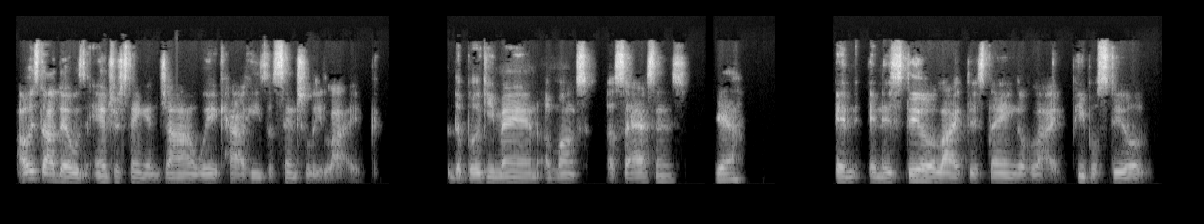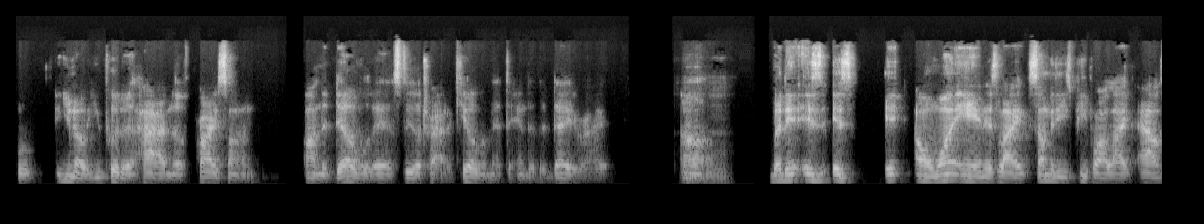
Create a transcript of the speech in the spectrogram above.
I always thought that was interesting in John Wick how he's essentially like the boogeyman amongst assassins, Yeah. and and it's still like this thing of like people still, you know, you put a high enough price on on the devil, they'll still try to kill him at the end of the day, right? Um, Um, but it is is it on one end it's like some of these people are like out,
